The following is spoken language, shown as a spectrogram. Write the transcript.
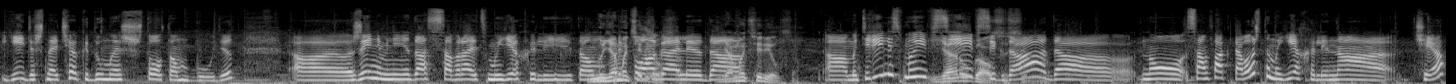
едешь на чек и думаешь, что там будет. А, Женя мне не даст соврать, мы ехали и там Ну, я предполагали, матерился. да. Я матерился. А, матерились мы все всегда, да. Но сам факт того, что мы ехали на чек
